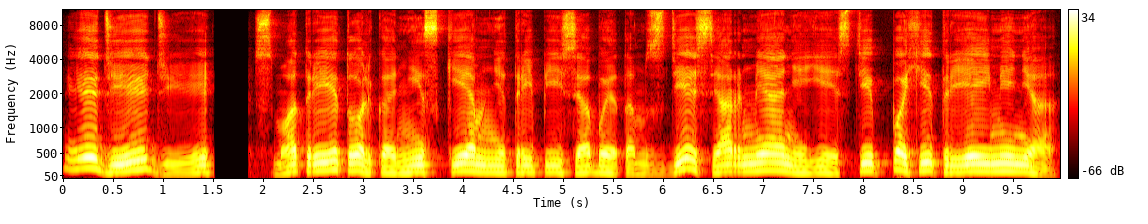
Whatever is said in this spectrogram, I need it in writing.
Иди, иди. Смотри только, ни с кем не трепись об этом. Здесь армяне есть и похитрее меня.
